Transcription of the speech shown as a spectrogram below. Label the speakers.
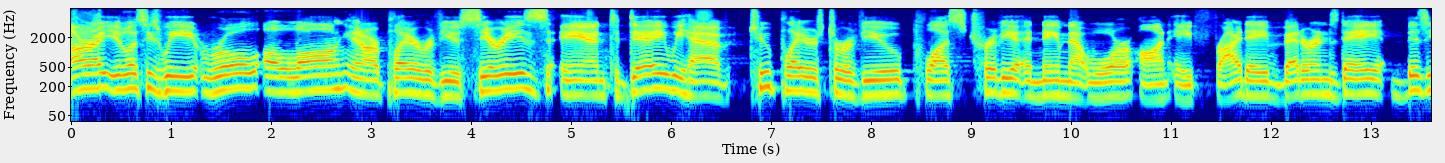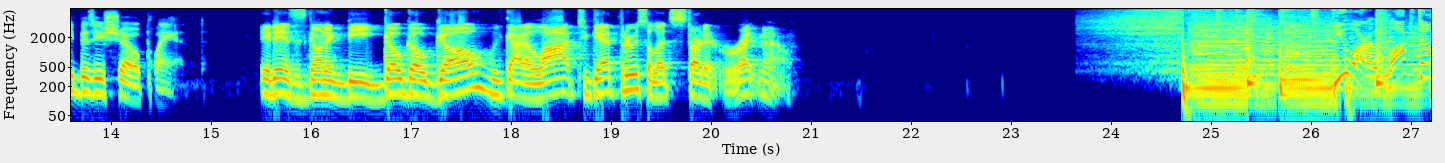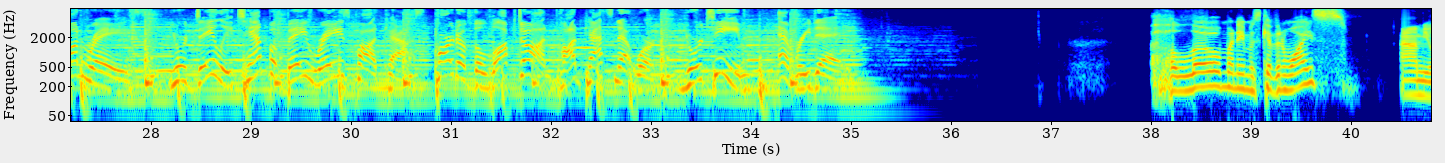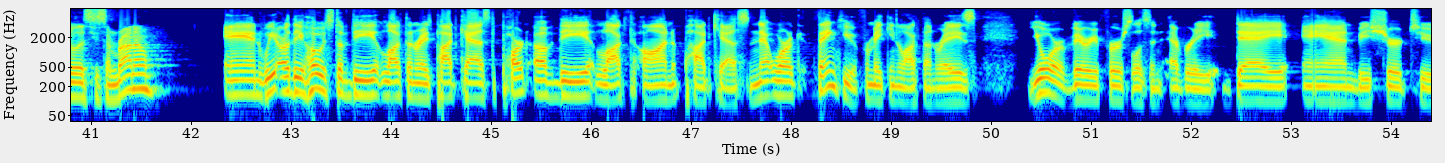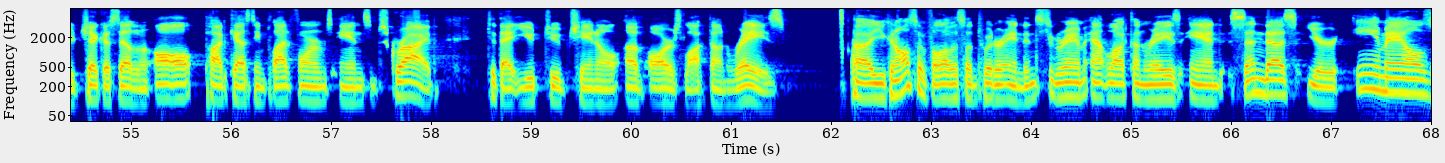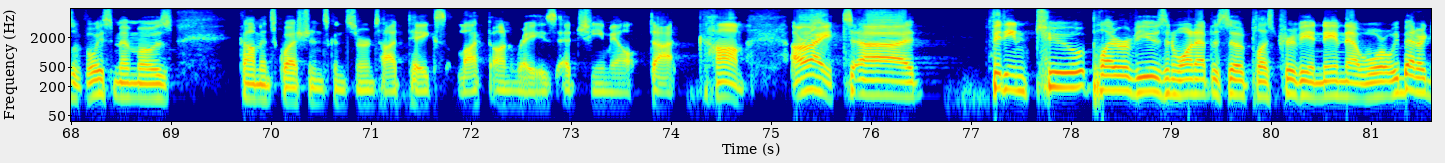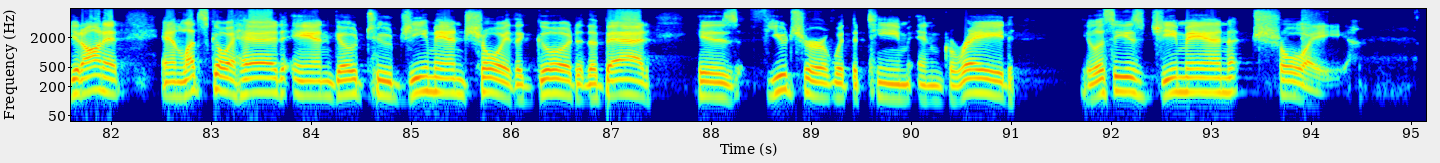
Speaker 1: All right, Ulysses, we roll along in our player review series. And today we have two players to review plus trivia and name that war on a Friday Veterans Day busy, busy show planned.
Speaker 2: It is. It's going to be go, go, go. We've got a lot to get through. So let's start it right now.
Speaker 3: You are Locked On Rays, your daily Tampa Bay Rays podcast, part of the Locked On Podcast Network, your team every day.
Speaker 1: Hello, my name is Kevin Weiss.
Speaker 2: I'm Ulysses Sembrano.
Speaker 1: And we are the host of the Locked On Rays podcast, part of the Locked On Podcast Network. Thank you for making Locked On Rays your very first listen every day. And be sure to check us out on all podcasting platforms and subscribe to that YouTube channel of ours, Locked On Rays. Uh, you can also follow us on Twitter and Instagram at Locked On Rays and send us your emails, voice memos, comments, questions, concerns, hot takes, locked on rays at gmail.com. All right. Uh, fitting two player reviews in one episode plus trivia name that war we better get on it and let's go ahead and go to Ji-Man Choi the good the bad his future with the team and grade ulysses Ji-Man Choi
